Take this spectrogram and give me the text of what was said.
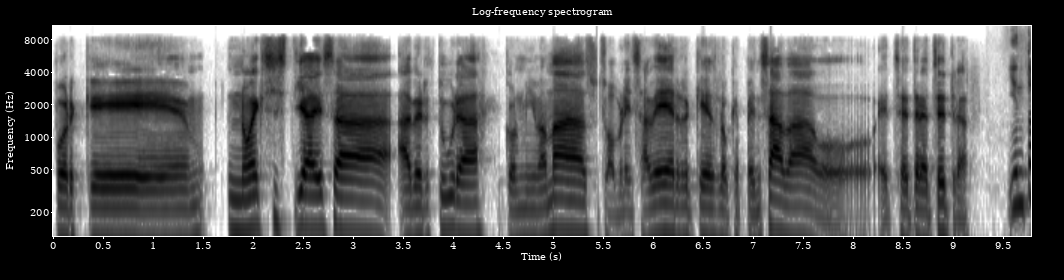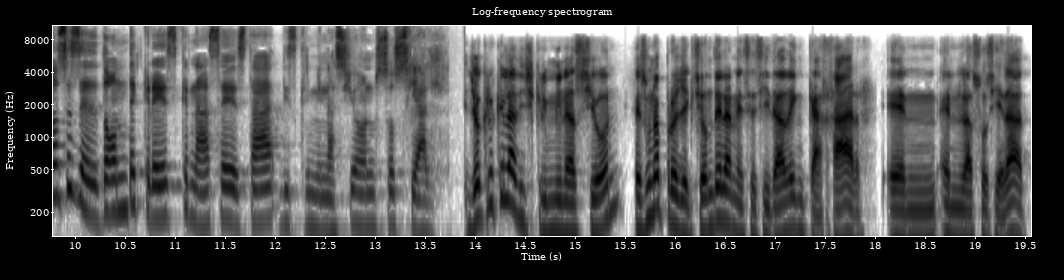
porque no existía esa abertura con mi mamá sobre saber qué es lo que pensaba o etcétera, etcétera. Y entonces, ¿de dónde crees que nace esta discriminación social? Yo creo que la discriminación es una proyección de la necesidad de encajar en, en la sociedad.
